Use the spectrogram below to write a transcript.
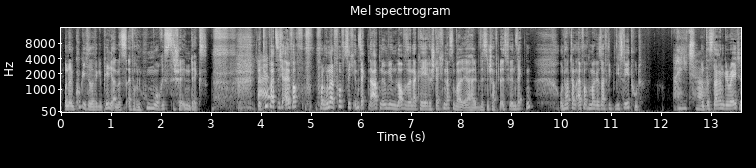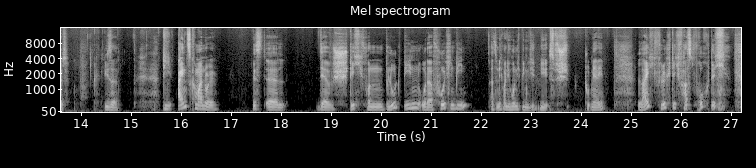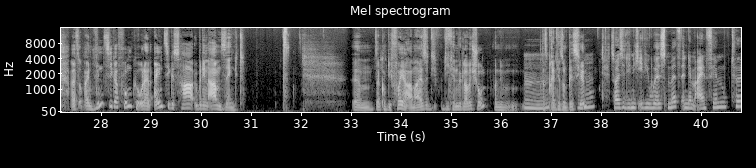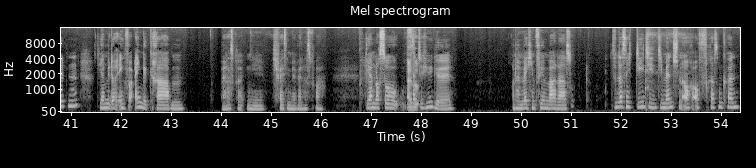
Und dann gucke ich das auf Wikipedia an. Das ist einfach ein humoristischer Index. Der Typ hat sich einfach von 150 Insektenarten irgendwie im Laufe seiner Karriere stechen lassen, weil er halt Wissenschaftler ist für Insekten. Und hat dann einfach mal gesagt, wie es weh tut. Alter. Und das daran geratet. Lise. Die 1,0 ist äh, der Stich von Blutbienen oder Furchenbienen. Also nicht mal die Honigbienen, die, die ist, tut mir weh. Leicht flüchtig, fast fruchtig, als ob ein winziger Funke oder ein einziges Haar über den Arm senkt. Ähm, dann kommt die Feuerameise, die, die kennen wir, glaube ich, schon. Von dem, Das brennt hier so ein bisschen. Soll sie die nicht wie Will Smith in dem einen Film töten? Die haben die doch irgendwo eingegraben. War das bei. Nee, ich weiß nicht mehr, wer das war. Die haben doch so Also- fette Hügel. Oder in welchem Film war das? Sind das nicht die, die die Menschen auch auffressen können?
